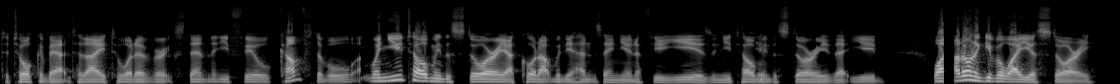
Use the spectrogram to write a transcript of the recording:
to talk about today to whatever extent that you feel comfortable. When you told me the story, I caught up with you, I hadn't seen you in a few years, and you told Yeah. me the story that you'd well, I don't want to give away your story.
